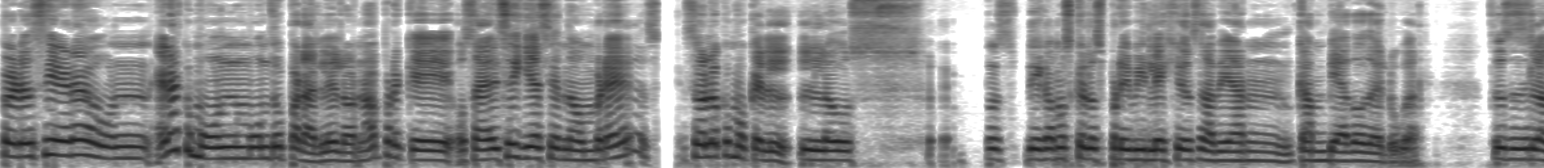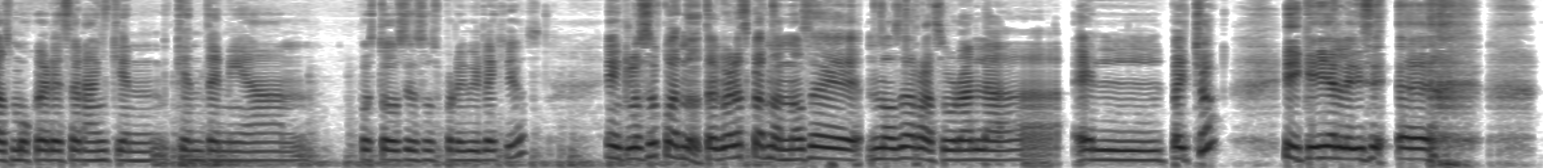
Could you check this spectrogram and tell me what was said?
Pero sí era un, era como un mundo paralelo, ¿no? Porque, o sea, él seguía siendo hombre, solo como que los, pues digamos que los privilegios habían cambiado de lugar. Entonces las mujeres eran quien, quien tenían pues todos esos privilegios. Incluso cuando, ¿te acuerdas cuando no se, no se rasura la, el pecho? Y que ella le dice,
